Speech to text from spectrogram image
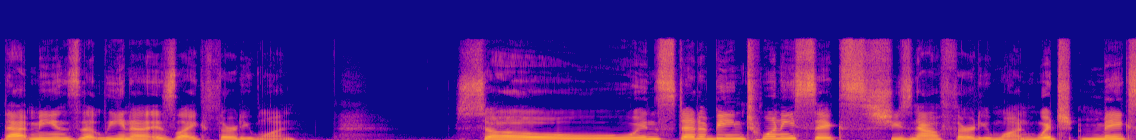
that means that Lena is like 31. So instead of being 26, she's now 31, which makes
